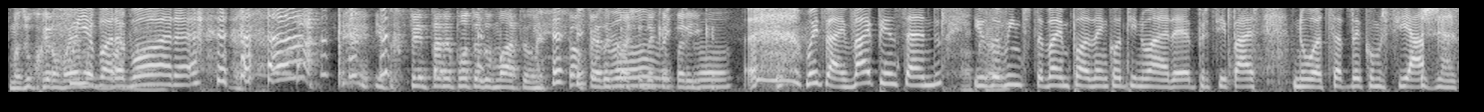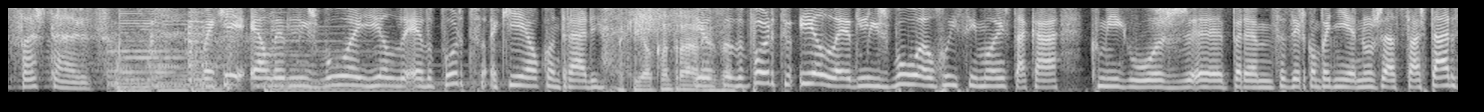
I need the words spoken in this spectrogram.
Mas o correram bem. é Fui muito a bora, vago, não é? bora. E de repente está na ponta do mato ali, ao pé da Muito costa bom, da muito Caparica. bom. Muito bem, vai pensando e os ouvintes também podem continuar a participar no WhatsApp da comercial. Já se faz tarde. Como é que é? Ela é de Lisboa e ele é do Porto? Aqui é ao contrário. Aqui é ao contrário. Eu sou exato. do Porto, ele é de Lisboa. O Rui Simões está cá comigo hoje eh, para me fazer companhia no Já Se Faz Tarde.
